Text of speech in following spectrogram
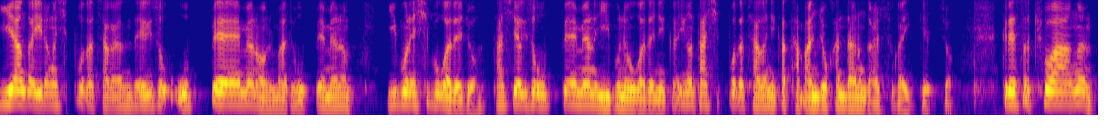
2항과 1항은 10보다 작았는데 여기서 5 빼면 얼마죠? 5 빼면은 2분의 15가 되죠. 다시 여기서 5 빼면 2분의 5가 되니까 이건 다 10보다 작으니까 다 만족한다는 걸 알 수가 있겠죠. 그래서 초항은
